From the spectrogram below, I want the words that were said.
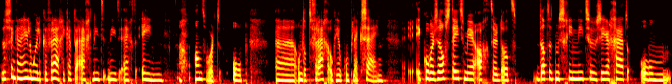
Dat vind ik een hele moeilijke vraag. Ik heb daar eigenlijk niet, niet echt één antwoord op. Uh, omdat de vragen ook heel complex zijn. Ik kom er zelf steeds meer achter dat, dat het misschien niet zozeer gaat om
